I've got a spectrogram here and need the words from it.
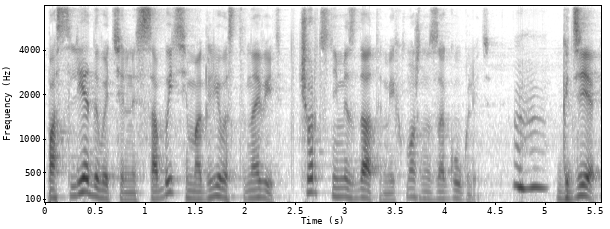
последовательность событий могли восстановить. Черт с ними с датами, их можно загуглить. Угу. Где?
